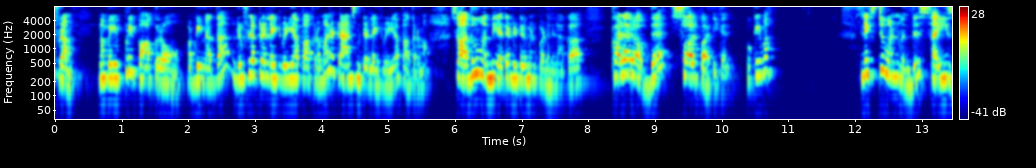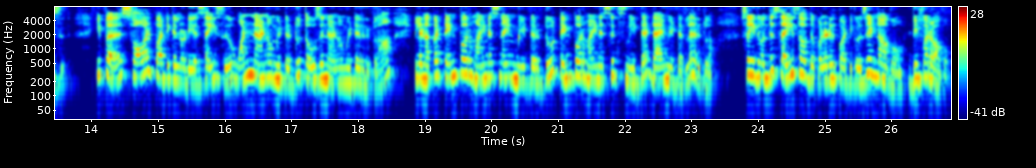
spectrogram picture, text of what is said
ஃப்ரம் நம்ம எப்படி பாக்குறோம் அப்படின்னாக்கா ரிஃப்ளெக்டர் லைட் வழியா பாக்குறோமா இல்ல டிரான்ஸ்மிட்டர் லைட் வழியா பாக்குறோமா? சோ அதுவும் வந்து எதை டிட்டர்மின் பண்ணுதுனாக்கா? Colour of the sol particle ஓகேவா நெக்ஸ்ட் ஒன் வந்து சைஸ் இப்ப சால் பார்ட்டிகளுடைய size one nanometre to thousand nanometre இருக்கலாம். இல்லனாக்கா ten power minus nine metre to ten power minus six metre டயமீட்டர்ல இருக்கலாம். சோ இது வந்து size of the colloidal particles என்ன ஆகும்? டிஃபர் ஆகும்.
